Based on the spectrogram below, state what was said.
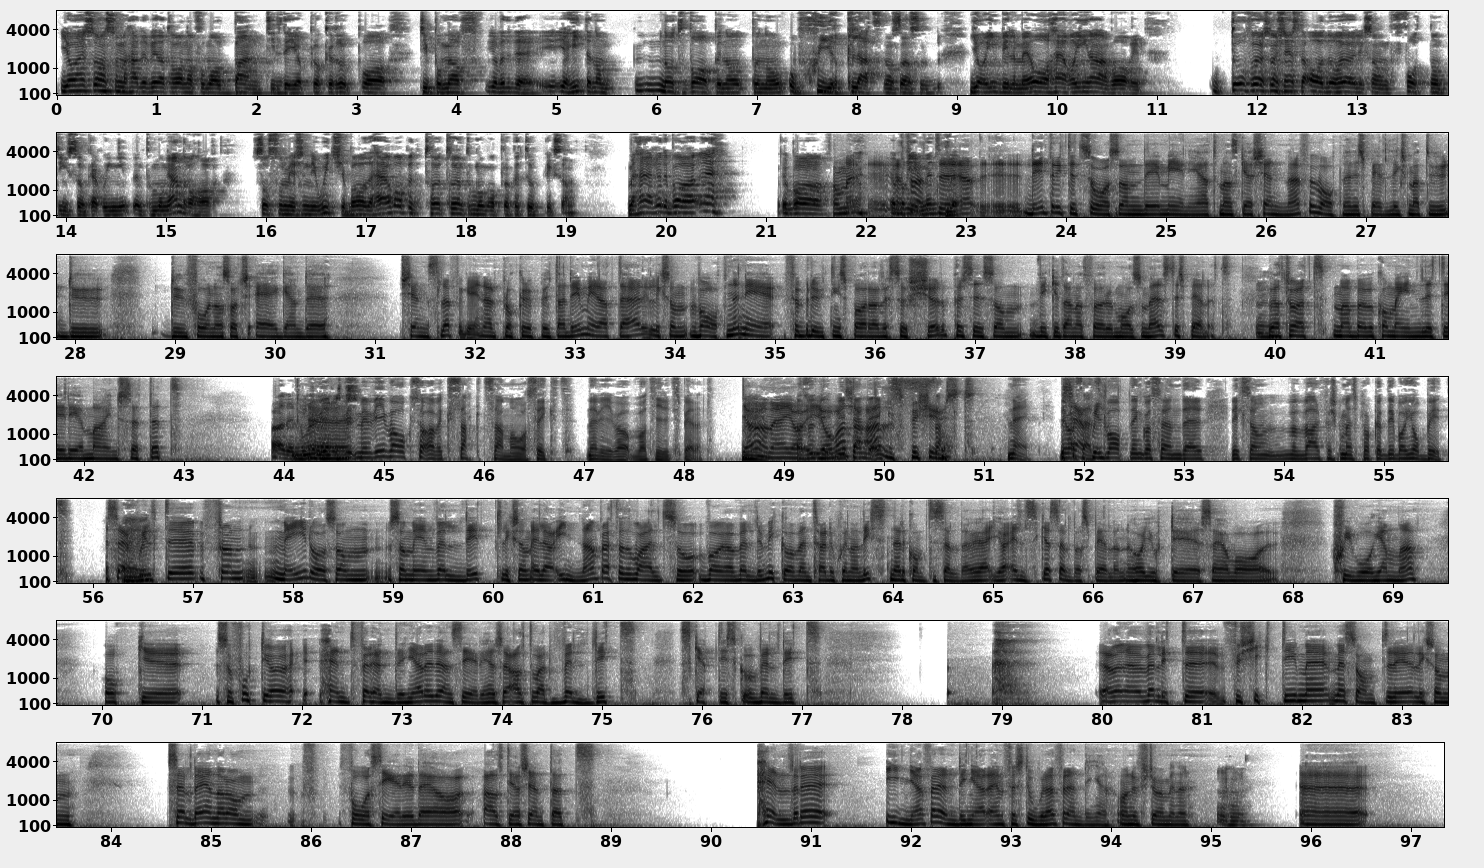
Jag är en sån som hade velat ha någon form av band till det jag plockar upp. Och typ om jag, jag vet inte, jag hittar någon, något vapen på någon obskyr plats någonstans. som Jag inbillar mig, åh här har ingen annan varit. Då får jag sån känsla, åh nu har jag liksom fått någonting som kanske inte många andra har. Så som jag känner i Witcher. Bara det här vapnet tror, tror jag inte många har plockat upp liksom. Men här är det bara, eh. Det är bara... Ja, men, jag bryr tror att inte. eh, det är inte riktigt så som det är meningen att man ska känna för vapnen i spelet. Liksom att du, du, du får någon sorts ägande känsla för grejerna du plockar upp. Utan det är mer att det här är liksom, vapnen är förbrukningsbara resurser precis som vilket annat föremål som helst i spelet. Mm. Och Jag tror att man behöver komma in lite i det mindsetet. Ja, det Men, vi, men vi var också av exakt samma åsikt när vi var, var tidigt i spelet. Ja, men jag, Alltså, jag var inte alls exakt- förtjust. Nej. Det var såhär, Särskilt- vapnen går sönder, liksom varför ska man ens plocka, det är bara jobbigt. Särskilt eh, från mig då som, som är en väldigt, liksom, eller innan Breath of the Wild så var jag väldigt mycket av en traditionalist när det kom till Zelda. Jag, jag älskar Zelda-spelen och har gjort det sedan jag var sju år gammal. Och eh, så fort det har hänt förändringar i den serien så har jag alltid varit väldigt skeptisk och väldigt väldigt eh, försiktig med, med sånt. Det är liksom Zelda är en av de få serier där jag alltid har känt att hellre inga förändringar än för stora förändringar. Om du förstår vad jag menar. Mhm. Eh,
